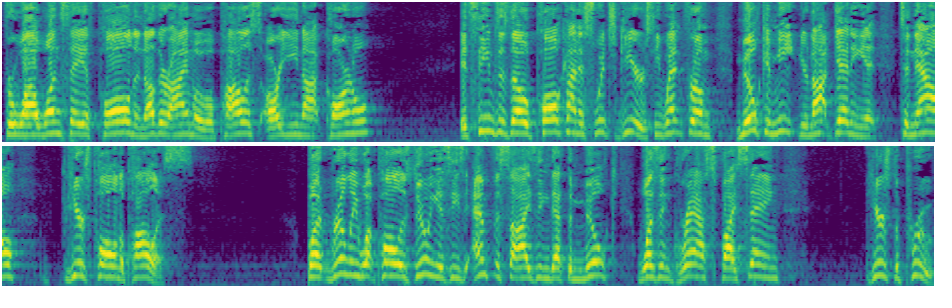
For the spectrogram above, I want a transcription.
For while one saith Paul and another I am of Apollos, are ye not carnal? It seems as though Paul kind of switched gears. He went from milk and meat, and you're not getting it, to now here's Paul and Apollos. But really, what Paul is doing is he's emphasizing that the milk wasn't grasped by saying, here's the proof,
